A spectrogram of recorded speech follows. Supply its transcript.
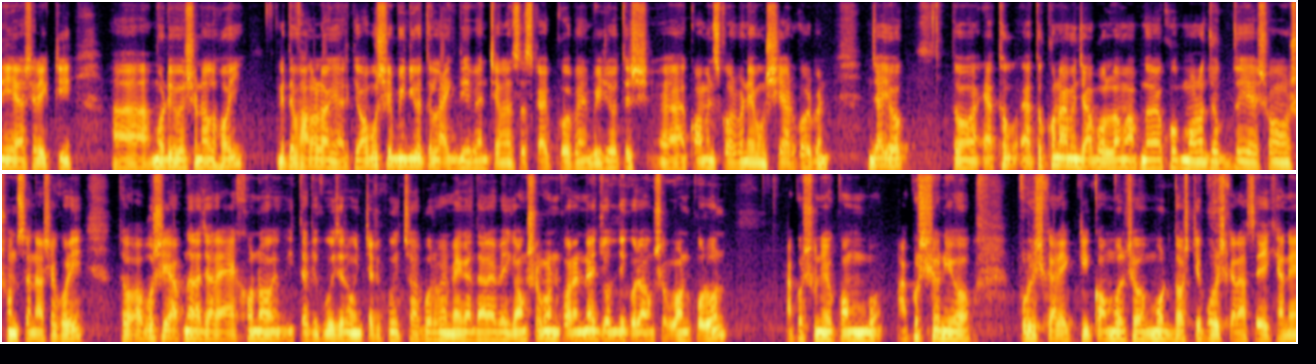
নিয়ে আসার একটি মোটিভেশনাল হয় এতে ভালো লাগে আর কি। অবশ্যই ভিডিওতে লাইক দিবেন চ্যানেল সাবস্ক্রাইব করবেন, ভিডিওতে কমেন্টস করবেন এবং শেয়ার করবেন। যাই হোক, তো এত, এতক্ষণ আমি যা বললাম, আপনারা খুব মনোযোগ দিয়ে শুনছেন আশা করি। তো অবশ্যই আপনারা যারা এখনও ইত্যাদি কুইজের উইন্টার কুইজ ছয় পর্বের মেগা ধারাবাহিক অংশগ্রহণ করেন না জলদি করে অংশগ্রহণ করুন। আকর্ষণীয় কম্ব, আকর্ষণীয় পুরস্কার একটি কম্বল সহ মোট দশটি পুরস্কার আছে এখানে।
